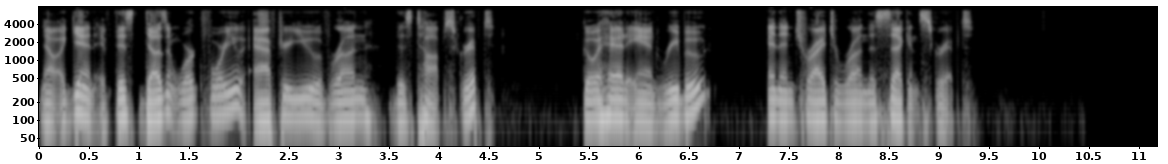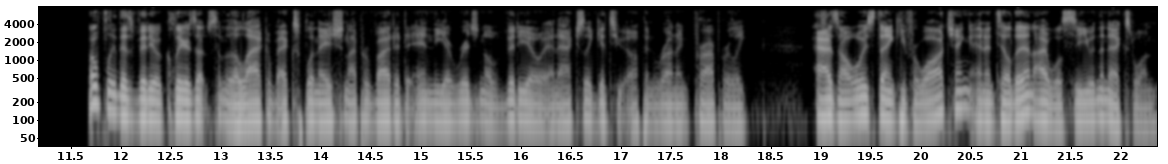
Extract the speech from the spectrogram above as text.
Now, again, if this doesn't work for you after you have run this top script, go ahead and reboot and then try to run the second script. Hopefully this video clears up some of the lack of explanation I provided in the original video and actually gets you up and running properly. As always, thank you for watching, and until then, I will see you in the next one.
